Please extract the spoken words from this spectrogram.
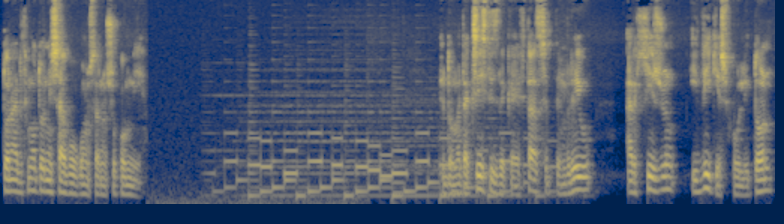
τον αριθμό των εισαγωγών στα νοσοκομεία. Εν τω μεταξύ στις 17 Σεπτεμβρίου αρχίζουν οι δίκες πολιτών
